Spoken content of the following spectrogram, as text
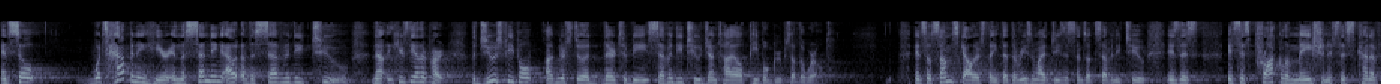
And so what's happening here in the sending out of the 72. Now, here's the other part. The Jewish people understood there to be 72 Gentile people groups of the world. And so some scholars think that the reason why Jesus sends out 72 is this it's this proclamation, it's this kind of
